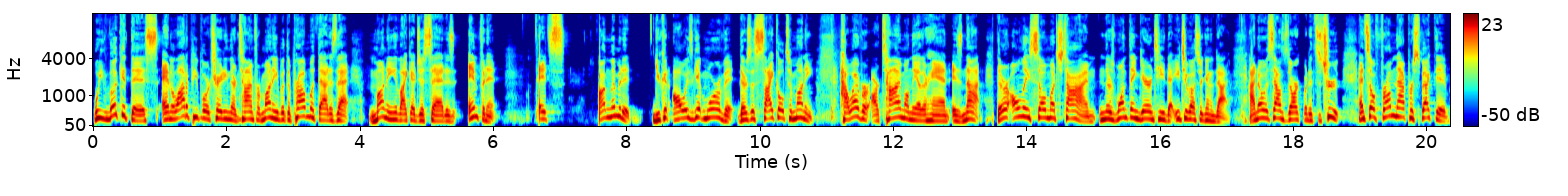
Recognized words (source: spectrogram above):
we look at this and a lot of people are trading their time for money. But the problem with that is that money, like I just said, is infinite. It's unlimited. You can always get more of it. There's a cycle to money. However, our time, on the other hand, is not. There are only so much time, and there's one thing guaranteed that each of us are going to die. I know it sounds dark, but it's the truth. And so, from that perspective,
